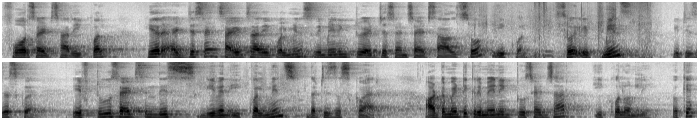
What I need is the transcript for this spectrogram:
four sides are equal. Here adjacent sides are equal means remaining two adjacent sides are also equal. So it means it is a square. If two sides in this given equal means that is a square. Automatic remaining two sides are equal only. Okay?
